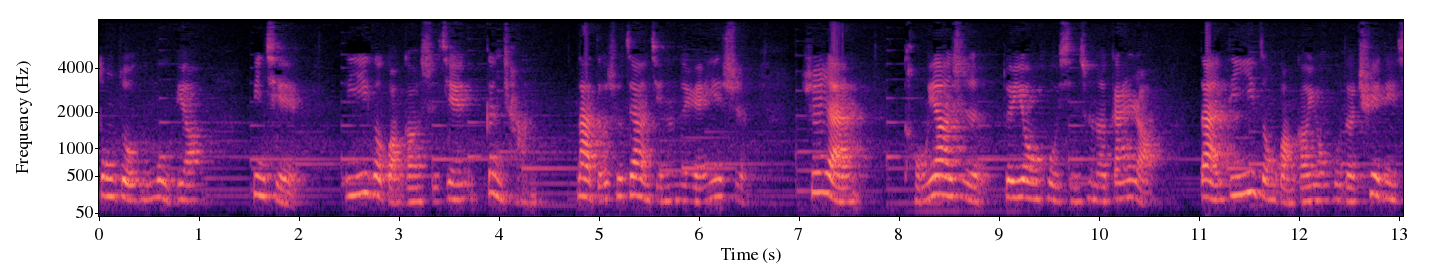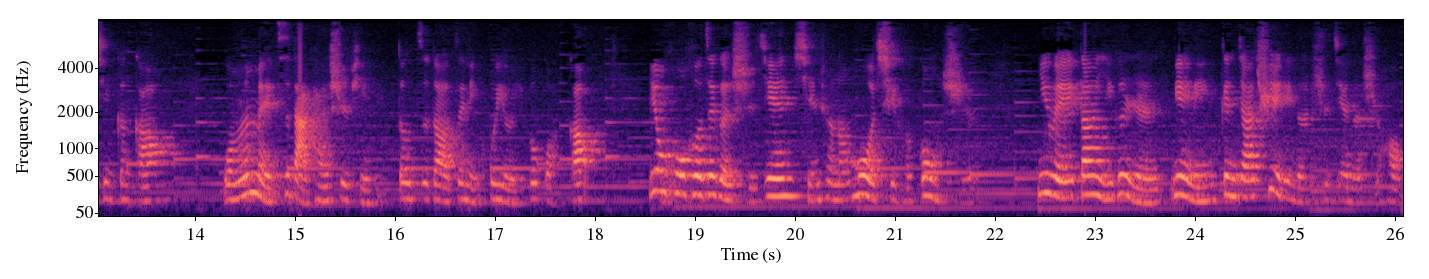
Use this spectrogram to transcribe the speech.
动作和目标，并且第一个广告时间更长。那得出这样结论的原因是，虽然同样是对用户形成了干扰。但第一种广告用户的确定性更高。我们每次打开视频都知道这里会有一个广告，用户和这个时间形成了默契和共识。因为当一个人面临更加确定的事件的时候，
